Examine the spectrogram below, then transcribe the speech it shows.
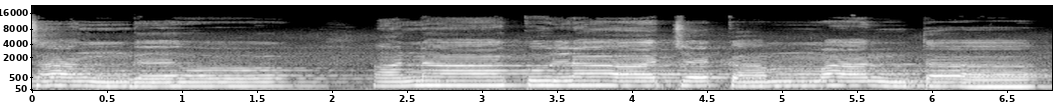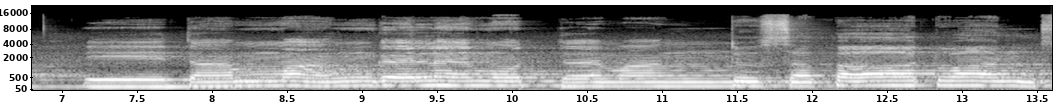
සංගහෝ අනාකුලාච කම්මන්තා ඒතම් මංගලමුත්තමං To support one's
